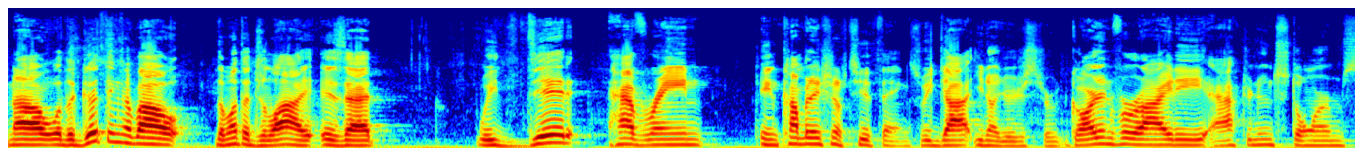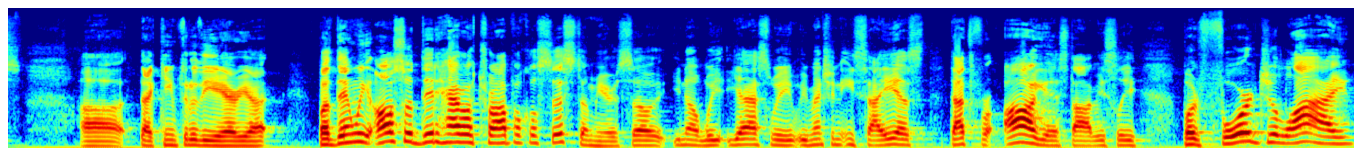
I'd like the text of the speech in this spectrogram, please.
Now, well, the good thing about the month of July is that we did have rain in combination of two things. We got you know your just your garden variety afternoon storms uh, that came through the area, but then we also did have a tropical system here. So, you know, we, yes, we, we mentioned Isaias. That's for August, obviously. But for July,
